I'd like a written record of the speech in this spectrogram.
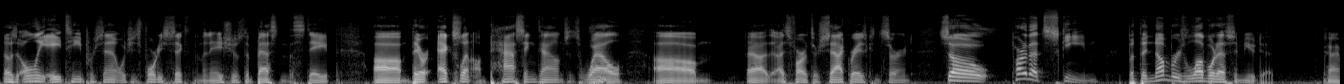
that was only 18%, which is 46th in the nation. It was the best in the state. Um, they were excellent on passing downs as well, um, as far as their sack rate is concerned. So part of that scheme, but the numbers love what SMU did. Okay.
